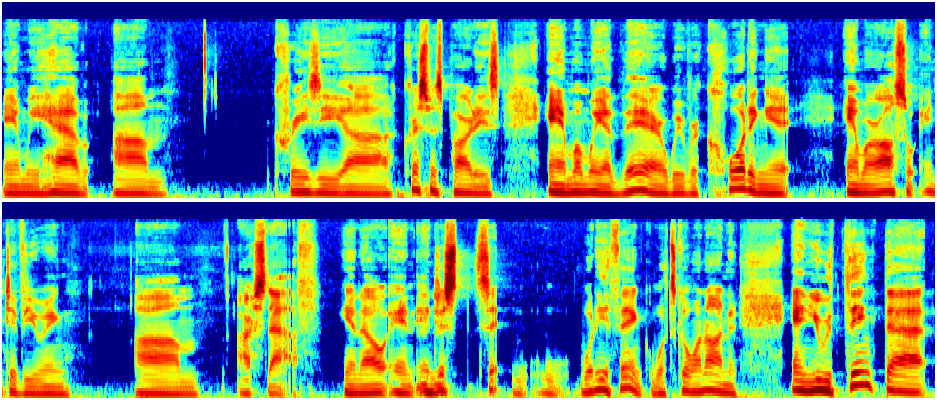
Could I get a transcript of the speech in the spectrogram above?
and we have um, crazy uh, Christmas parties. And when we are there, we're recording it and we're also interviewing um, our staff, you know, and, and just say, what do you think? What's going on? And, and you would think that,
